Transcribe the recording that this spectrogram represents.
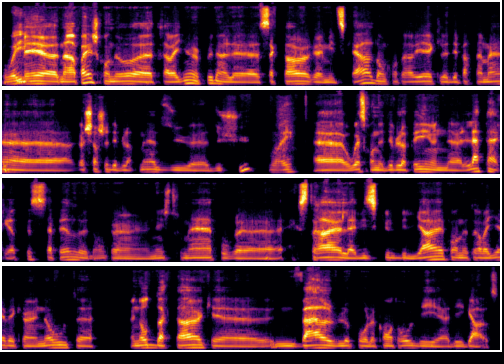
Oui. Mais euh, n'empêche qu'on a euh, travaillé un peu dans le secteur euh, médical. Donc, on travaillait avec le département recherche et développement du, du CHU, oui. où est-ce qu'on a développé une laparette, ça s'appelle, donc un, instrument pour extraire la vésicule biliaire. Puis on a travaillé avec un autre, un autre docteur qui a une valve pour le contrôle des, des gaz.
